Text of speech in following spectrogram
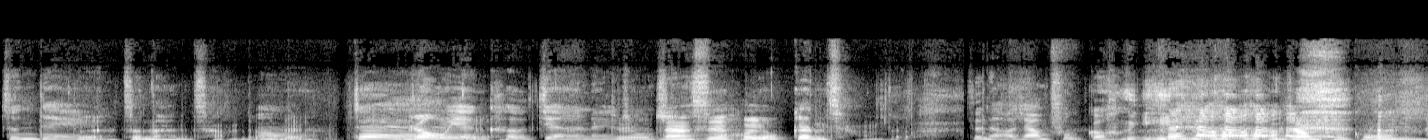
真的耶对，真的很长，对不对？嗯对，肉眼可见的那种，，对但是会有更长的，真的好像蒲公英 哦。很像蒲公英。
